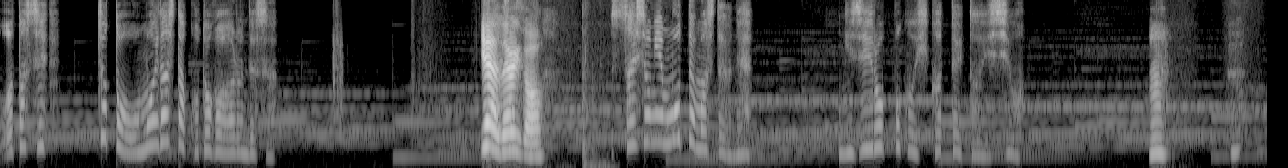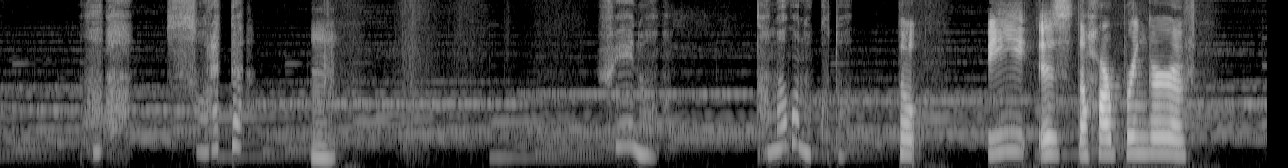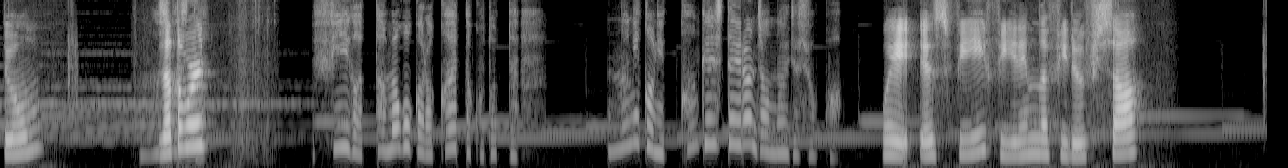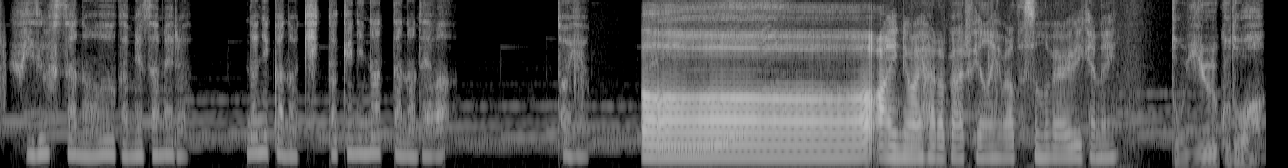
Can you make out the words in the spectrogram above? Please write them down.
と私ちょっと思い出したことがあるんです Yeah, there you go. 最初に持ってましたよね虹色っぽく光っていた石をうんえ？あそれって？Mm. フィーの卵のこと？So, B is the harbinger of doom? も Is し that か the word? フィーが卵から帰ったことって何かに関係しているんじゃないでしょうか？Wait, is Fee feeding the Fidufsa? フィルフサの王が目覚める何かのきっかけになったのでは？という Uh, I knew I had a bad feeling about this in the very beginning. ということは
